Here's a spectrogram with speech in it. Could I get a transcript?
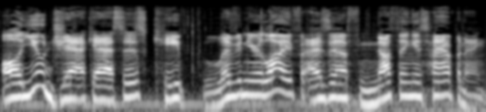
all you jackasses keep living your life as if nothing is happening.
